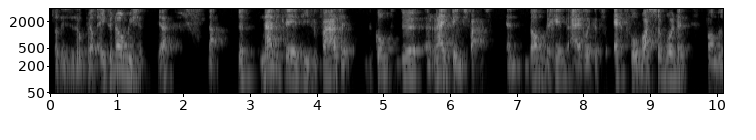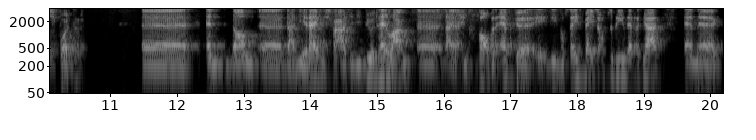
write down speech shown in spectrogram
Dat is dus ook veel economischer. Ja? Nou, dus na die creatieve fase komt de rijpingsfase. En dan begint eigenlijk het echt volwassen worden van de sporter. Uh, en dan, uh, nou, die rijpingsfase die duurt heel lang. Uh, nou ja, in het geval van Epke, die is nog steeds bezig op zijn 33 jaar. En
